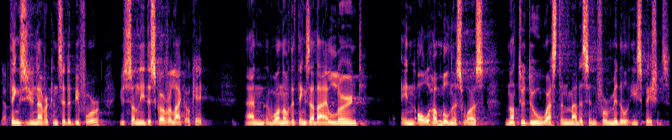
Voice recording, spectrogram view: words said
yep. things you never considered before. You suddenly discover, like, okay, and one of the things that I learned in all humbleness was not to do Western medicine for Middle East patients.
